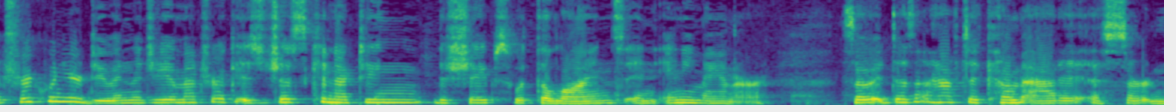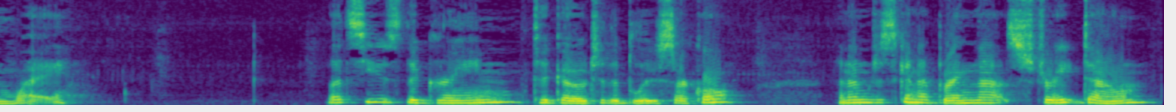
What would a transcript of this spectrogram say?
The trick when you're doing the geometric is just connecting the shapes with the lines in any manner. So it doesn't have to come at it a certain way. Let's use the green to go to the blue circle. And I'm just going to bring that straight down.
